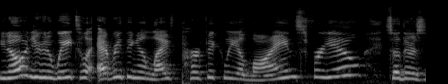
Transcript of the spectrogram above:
You know, and you're going to wait till everything in life perfectly aligns for you. So there's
